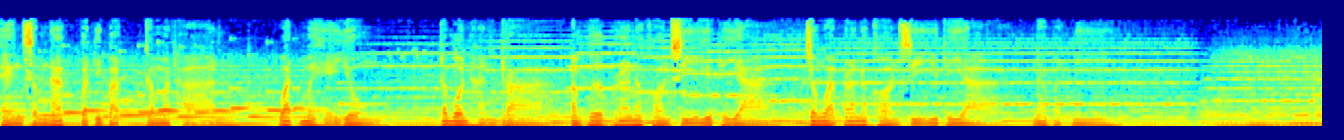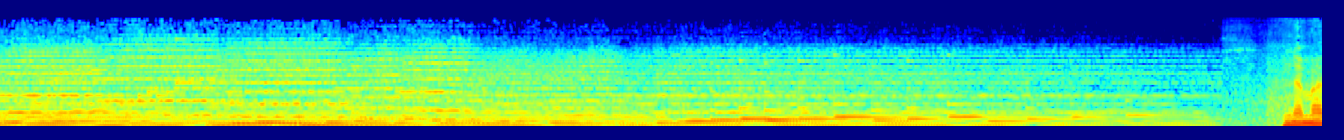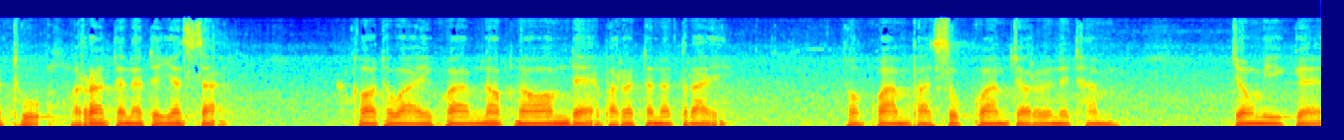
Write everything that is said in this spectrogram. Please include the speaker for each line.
Speaker 1: แห่งสำนักปฏิบัติกรรมฐาน วัดมเหยง ตำบลหันตรา อำเภอพระนครศรีอยุธยา จังหวัดพระนครศรีอยุธยาณบัดนี้
Speaker 2: นมัตุรัตนตยัสสะ อถวายความนอบน้อมแด่พระรัตนตรัยขอความผาสุขความเจริญในธรรม จงมีแก่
